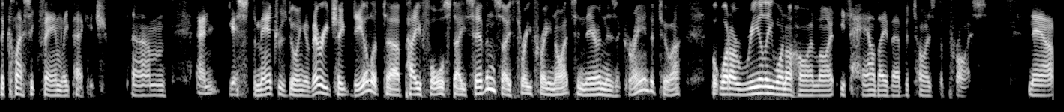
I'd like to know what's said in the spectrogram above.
the classic family package. Um, and yes, the Mantra is doing a very cheap deal at uh, pay four, stay seven, so three free nights in there, and there's a Kuranda tour. But what I really want to highlight is how they've advertised the price. Now,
